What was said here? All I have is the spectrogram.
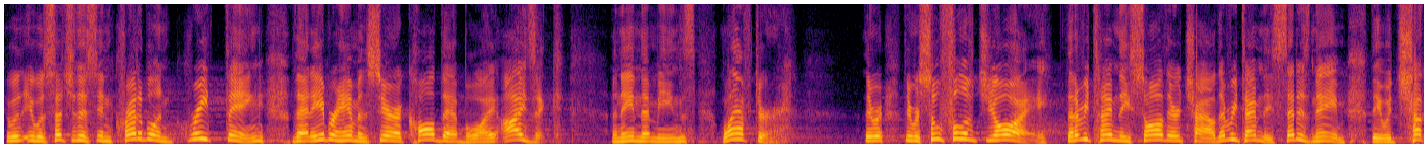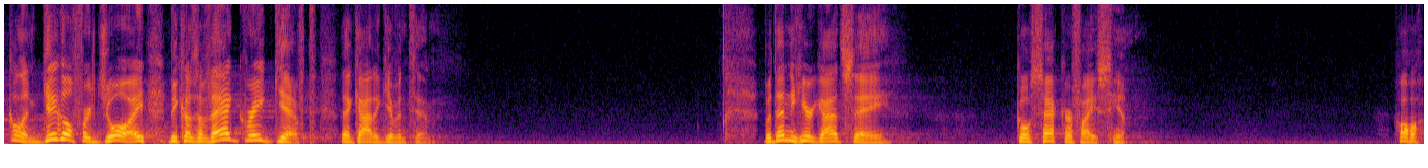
It was, it was such this incredible and great thing that Abraham and Sarah called that boy Isaac, a name that means laughter. They were, they were so full of joy that every time they saw their child, every time they said his name, they would chuckle and giggle for joy because of that great gift that God had given to him. But then to hear God say, Go sacrifice him. Oh,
